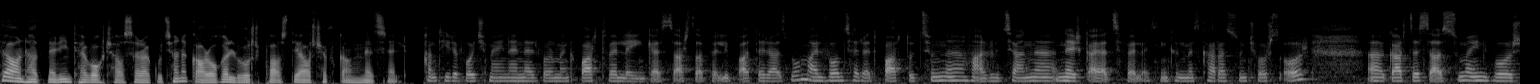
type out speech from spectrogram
թե անհատներին, թե ողջ հասարակությանը կարող է լուրջ փաստի առջև կանգնեցնել։ Խնդիրը ոչ միայն այն էր, որ մենք պարտվել էինք այս սարսափելի պատերազմում, այլ ոնց էր այդ պարտությունը հանրությանը ներկայացվել, այսինքն մեզ 44 օր կարծես ասում էին, որ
